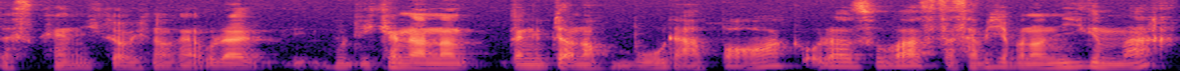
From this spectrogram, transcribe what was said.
Das kenne ich, glaube ich, noch. gar- Oder gut, ich kenne dann, noch- dann gibt es auch noch Boda Borg oder sowas. Das habe ich aber noch nie gemacht.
